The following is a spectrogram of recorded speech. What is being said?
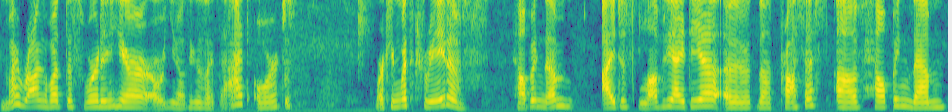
am I wrong about this wording here? Or you know things like that. Or just working with creatives, helping them. I just love the idea, uh, the process of helping them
